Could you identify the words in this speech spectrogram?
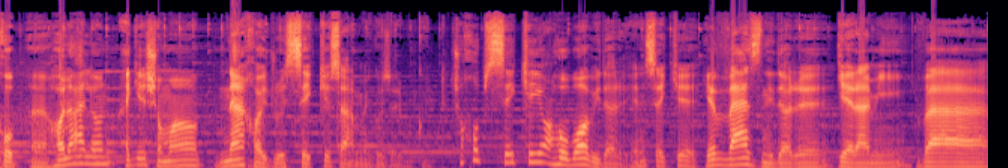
خب حالا الان اگه شما نخواید روی سکه سرمایه گذاری بکنید چون خب سکه یا حبابی داره یعنی سکه یه وزنی داره گرمی و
